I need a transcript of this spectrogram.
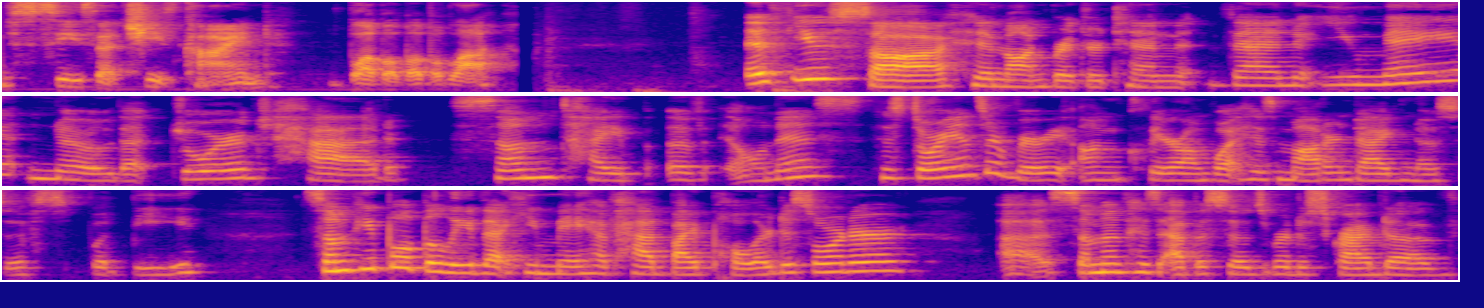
sees that she's kind, blah, blah, blah, blah, blah. If you saw him on Bridgerton, then you may know that George had some type of illness. Historians are very unclear on what his modern diagnosis would be. Some people believe that he may have had bipolar disorder. Uh, some of his episodes were described of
